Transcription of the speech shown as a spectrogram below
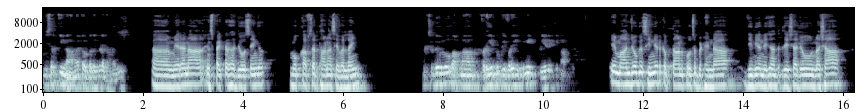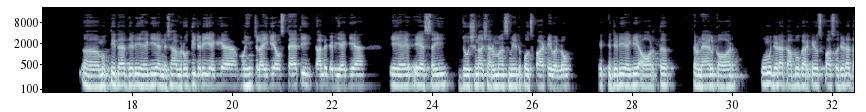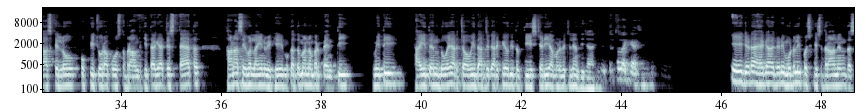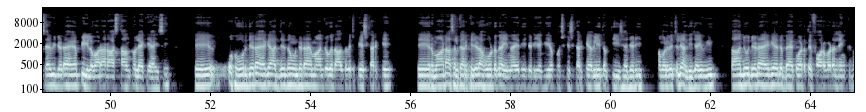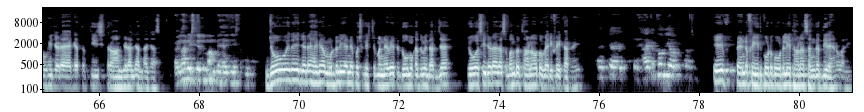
ਜੀ ਸਰ ਕੀ ਨਾਮ ਹੈ ਤੁਹਾਡਾ ਤੇ ਕਿਹੜਾ ਥਾਣਾ ਜੀ ਅ, ਮੇਰਾ ਨਾਮ ਇੰਸਪੈਕਟਰ ਹਰਜੋਤ ਸਿੰਘ ਮੁੱਖ ਅਫਸਰ ਥਾਣਾ ਸਿਵਲ ਲਾਈਨ ਸਦੇ ਵੱਲੋਂ ਆਪਣਾ ਫੜੀ ਟੁੱਕੀ ਫੜੀ ਕਿੰਨੀ ਇਹ ਕੀ ਨਾਮ ਹੈ? ਇਹ ਮਾਨਯੋਗ ਸੀਨੀਅਰ ਕਪਤਾਨ ਪੁਲਿਸ ਬਠਿੰਡਾ ਜੀ ਦੀਆਂ ਨਿਸ਼ਾ ਨਿਰਦੇਸ਼ਾਂ ਜੋ ਨਸ਼ਾ ਮੁਕਤੀ ਤਹਿਤ ਜਿਹੜੀ ਹੈਗੀ ਹੈ, ਨਸ਼ਾ ਵਿਰੋਧੀ ਜਿਹੜੀ ਹੈਗੀ ਹੈ, ਮੁਹਿੰਮ ਚਲਾਈ ਗਈ ਹੈ, ਉਸ ਤਹਿਤ ਹੀ ਕੱਲ ਜਿਹੜੀ ਹੈਗੀ ਹੈ, ਇਹ ਏਐਸਆਈ ਜੋਸ਼ਨਾ ਸ਼ਰਮਾ ਸਮੇਤ ਪੁਲਿਸ ਪਾਰਟੀ ਵੱਲੋਂ ਇੱਕ ਜਿਹੜੀ ਹੈਗੀ ਔਰਤ ਕਰਨੈਲ ਕੌਰ, ਉਹਨੂੰ ਜਿਹੜਾ ਕਾਬੂ ਕਰਕੇ ਉਸ ਪਾਸੋਂ ਜਿਹੜਾ 10 ਕਿਲੋ ਭੁੱਕੀ ਚੋਰਾ ਪੋਸਟ ਬਰਾਮਦ ਕੀਤਾ ਗਿਆ, ਜਿਸ ਤਹਿਤ ਥਾਣਾ ਸਿਵਲ ਲਾਈਨ ਵਿਖੇ ਮੁਕੱਦਮਾ ਨੰਬਰ 35 ਮਿਤੀ 28/3/2024 ਦਰਜ ਕਰਕੇ ਉਹਦੀ ਤਫਤੀਸ਼ ਜਿਹੜੀ ਅਮਲ ਵਿੱਚ ਲਿਆਂਦੀ ਜਾ ਰਹੀ ਹੈ। ਕਿੱਥੋਂ ਲੈ ਕੇ ਆਏ ਸੀ? ਇਹ ਜਿਹੜਾ ਹੈਗਾ ਜਿਹੜੀ ਮੁੱਢਲੀ ਪੁੱਛਗਿੱਛ ਦੌਰਾਨ ਇਹਨੂੰ ਦੱਸਿਆ ਵੀ ਜਿਹੜਾ ਹੈਗਾ ਭੀਲਵਾੜਾ ਰਾਜਸਥਾਨ ਤੋਂ ਲੈ ਕੇ ਆਈ ਸੀ। ਤੇ ਉਹ ਹੋਰ ਜਿਹੜਾ ਹੈਗਾ ਅੱਜ ਨੂੰ ਜਿਹੜਾ ਮਾਨਯੋਗ ਅਦਾਲਤ ਵਿੱਚ ਪੇਸ਼ ਕਰਕੇ ਤੇ ਰਿਮਾਂਡ ਹਾਸਲ ਕਰਕੇ ਜਿਹੜਾ ਹੋਰ ਡੂੰਘਾਈ ਨਾਲ ਇਹਦੀ ਜਿਹੜੀ ਹੈਗੀ ਆ ਪੁੱਛਗਿੱਛ ਕਰਕੇ ਅਗਲੀ ਤਫਤੀਸ਼ ਹੈ ਜਿਹੜੀ ਅਮਲ ਵਿੱਚ ਲਿਆਂਦੀ ਜਾਏਗੀ। ਤਾਂ ਜੋ ਜਿਹੜਾ ਹੈਗਾ ਇਹਦੇ ਬੈਕਵਰਡ ਤੇ ਫਾਰਵਰਡ ਲਿੰਕ ਨੂੰ ਵੀ ਜਿਹੜਾ ਹੈਗਾ ਤਫਤੀਸ਼ ਦੌਰਾਨ ਜਿਹੜਾ ਲਿਆਂਦਾ ਜਾ ਸਕੇ। ਪਹਿਲਾਂ ਵੀ ਇਸ ਤੇ ਮਾਮਲੇ ਹੈ ਜੀ ਇਸ ਤਰ੍ਹਾਂ? ਜੋ ਇਹਦੇ ਜਿਹੜਾ ਹੈਗਾ ਮੁੱਢਲੀ ਇਹਨੇ ਪੁੱਛਗਿੱਛ ਮੰਨੇ ਵੇ ਤੇ ਦੋ ਮੁਕੱਦਮੇ ਦਰਜ ਹੈ। ਜੋ ਅਸੀਂ ਜਿਹੜਾ ਇਹਦਾ ਸੰਬੰਧਿਤ ਥਾਣਾ ਉਹ ਤੋਂ ਵੈਰੀਫਾਈ ਕਰ ਰਹੇ ਹਾਂ। ਹੈ ਕਿੱਥੋਂ ਦੀ ਇਹ ਪਿੰਡ ਫਰੀਦਕੋਟ ਕੋਟਲੀ ਥਾਣਾ ਸੰਗਤ ਦੀ ਰਹਿਣ ਵਾਲੀ।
